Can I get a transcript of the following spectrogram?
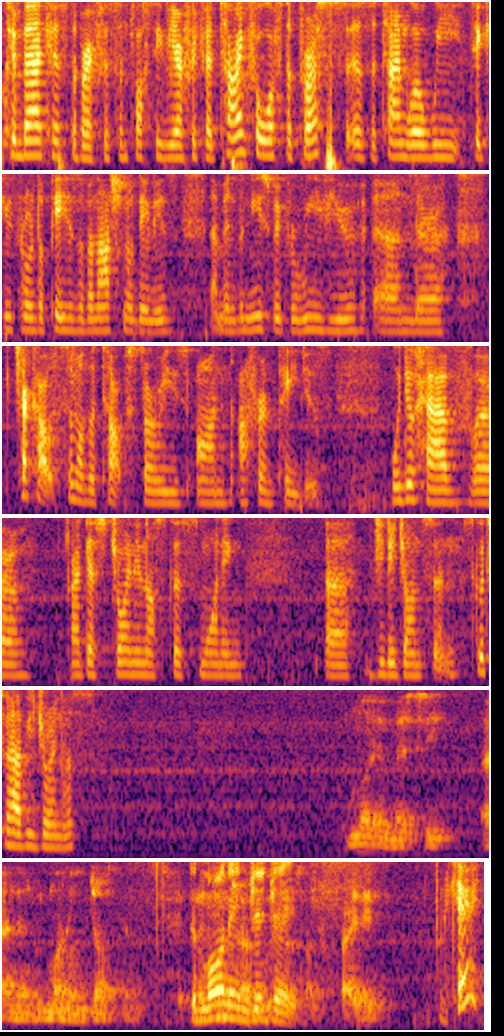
Welcome back. It's the Breakfast and Plus TV Africa. Time for Off the Press is a time where we take you through the pages of the national dailies, I mean the newspaper review, and uh, check out some of the top stories on our front pages. We do have, uh, I guess, joining us this morning, uh, Jide Johnson. It's good to have you join us. Good morning, Mercy, and good morning, Justin. Good morning, JJ. Friday. Okay.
